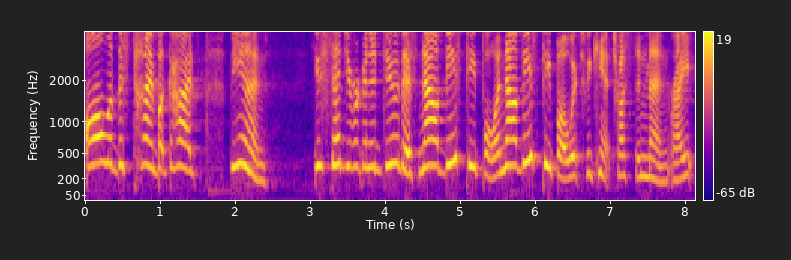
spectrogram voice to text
All of this time. But God, man, you said you were going to do this. Now these people, and now these people, which we can't trust in men, right?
